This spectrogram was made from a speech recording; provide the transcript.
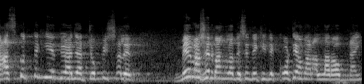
কাজ করতে গিয়ে দুই হাজার চব্বিশ সালের মে মাসের বাংলাদেশে দেখি যে কোটে আমার আল্লাহ রব নাই।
